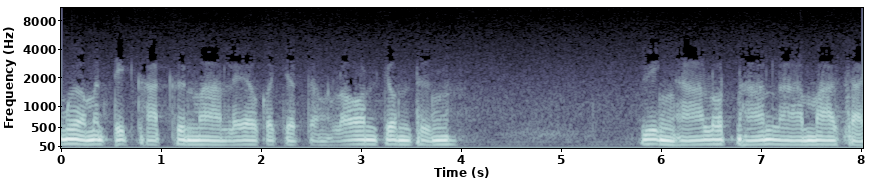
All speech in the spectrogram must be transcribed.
เมื่อมันติดขัดขึ้นมาแล้วก็จะต้องร้อนจนถึง วิ่งหารถหาลามาใส่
